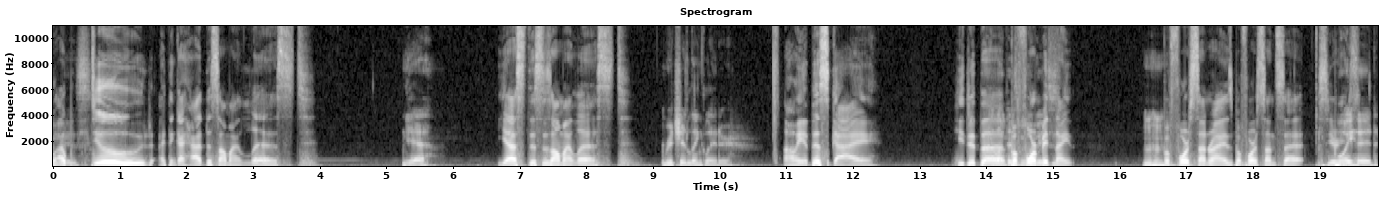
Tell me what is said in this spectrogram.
of my I- top movies. dude, I think I had this on my list. yeah, Yes, this is on my list. Richard Linklater. Oh yeah, this guy. He did the before movies. midnight, Mm-hmm. before sunrise, before sunset series. Boyhood.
